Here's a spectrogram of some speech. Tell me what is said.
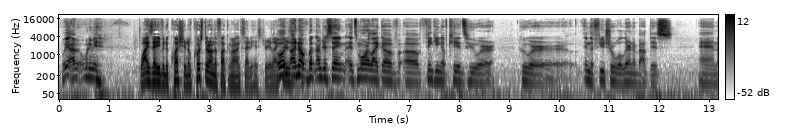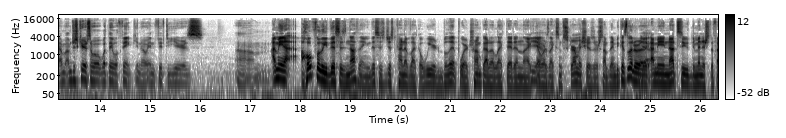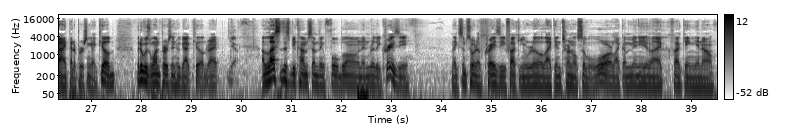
well yeah I mean, what do you mean Why is that even a question? Of course, they're on the fucking wrong side of history. Like, well i know but i'm just saying it's more like of of thinking of kids who are who are in the future will learn about this and i'm, I'm just curious about what they will think you know in 50 years um I mean, I- hopefully this is nothing. This is just kind of like a weird blip where Trump got elected and like Yeah. there was like some skirmishes or something. Because literally, Yeah. I mean, not to diminish the fact that a person got killed, but it was one person who got killed, right? yeah Unless this becomes something full blown and really crazy, like some sort of crazy fucking real like internal civil war, like a mini Yeah. like fucking you know,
